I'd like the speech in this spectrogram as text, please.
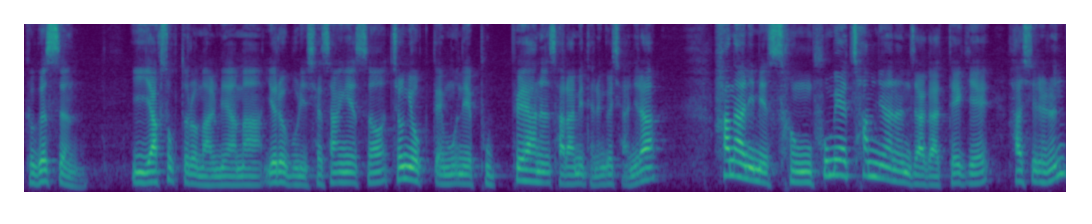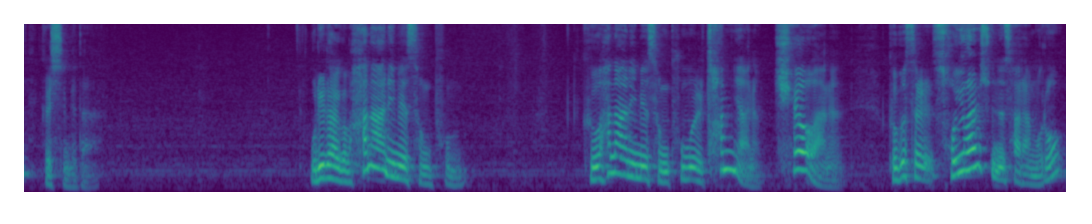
그것은 이 약속들로 말미암아 여러분이 세상에서 정욕 때문에 부패하는 사람이 되는 것이 아니라 하나님의 성품에 참여하는 자가 되게 하시려는 것입니다. 우리로 하여금 하나님의 성품, 그 하나님의 성품을 참여하는, 쉐어하는 그것을 소유할 수 있는 사람으로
